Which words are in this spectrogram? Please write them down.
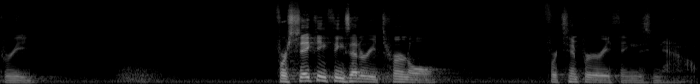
greed. Forsaking things that are eternal for temporary things now.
